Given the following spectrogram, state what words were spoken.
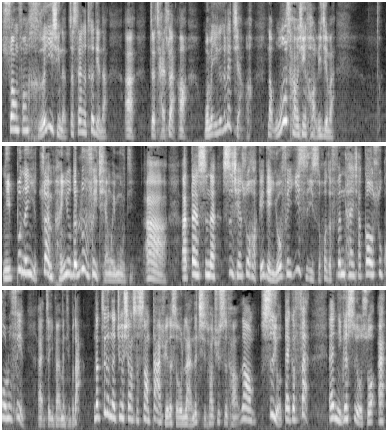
双方合意性的这三个特点的啊，这才算啊。我们一个个来讲啊，那无偿性好理解吧？你不能以赚朋友的路费钱为目的。啊啊！但是呢，事前说好给点油费，意思意思，或者分摊一下高速过路费，哎，这一般问题不大。那这个呢，就像是上大学的时候懒得起床去食堂，让室友带个饭，哎，你跟室友说，哎，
